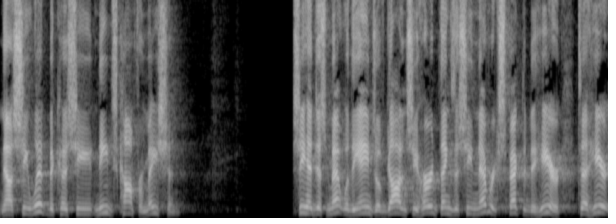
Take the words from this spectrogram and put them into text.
Now, she went because she needs confirmation. She had just met with the angel of God and she heard things that she never expected to hear, to hear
